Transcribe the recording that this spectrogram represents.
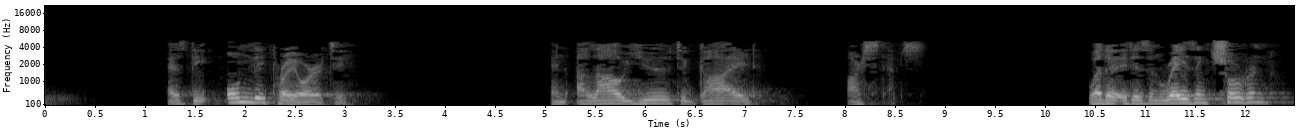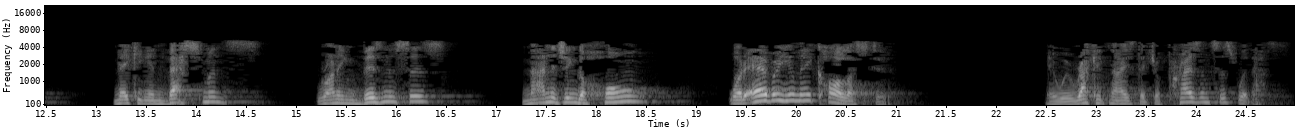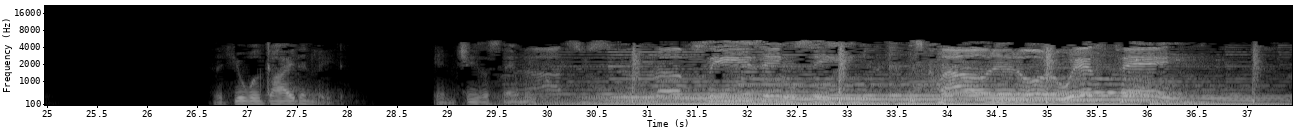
as the only priority and allow you to guide our steps. Whether it is in raising children, making investments, running businesses, managing the home, whatever you may call us to, may we recognize that your presence is with us, that you will guide and lead. In Jesus' name we pray.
